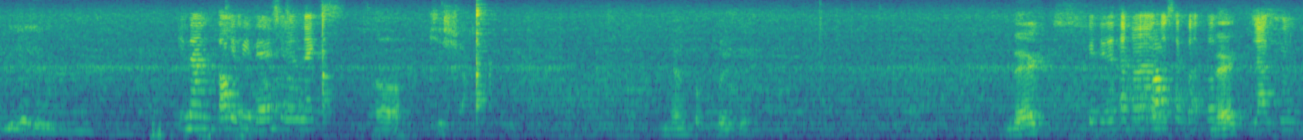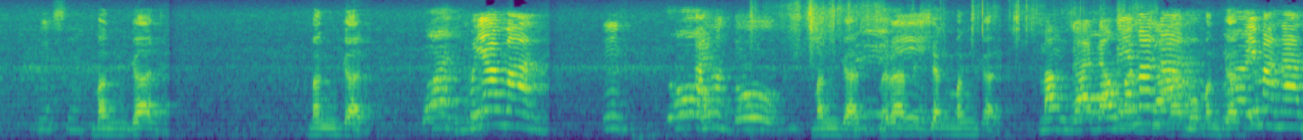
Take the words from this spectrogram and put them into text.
Inantok, pwede. Sino next? Oh. Kisha. Yan po pwede. Next, Pwede na taka ano sagot to. Next. Lag mo. Next na. manggad. Manggad. One, Mayaman. Mm. Ay, magdo. Manggad. Marami siyang manggad. Mangga daw, mangga. Kayamanan. Kamo manggad. Kayamanan.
